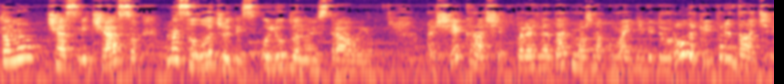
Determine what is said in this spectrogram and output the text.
Тому час від часу насолоджуйтесь улюбленою стравою. А ще краще переглядати можна кумедні відеоролики і передачі.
